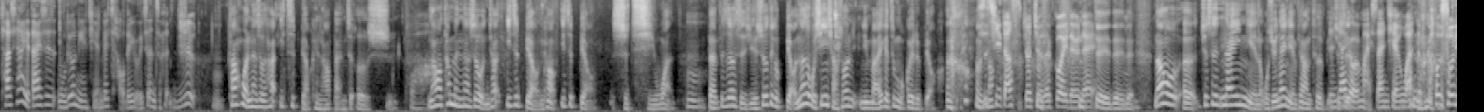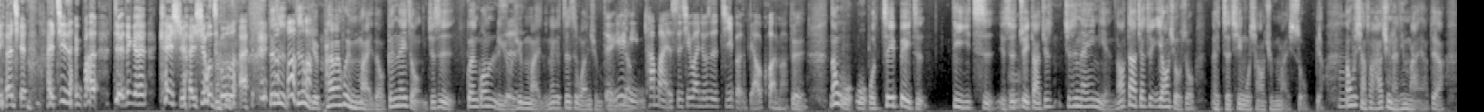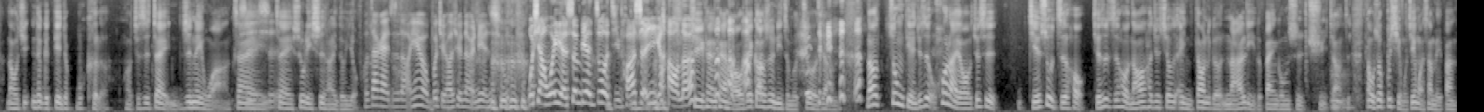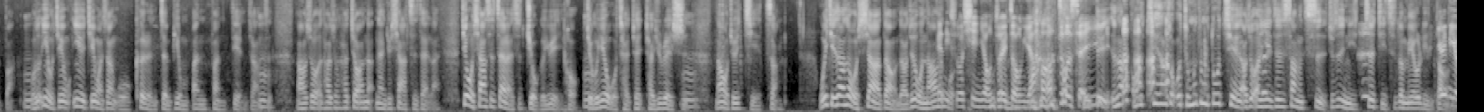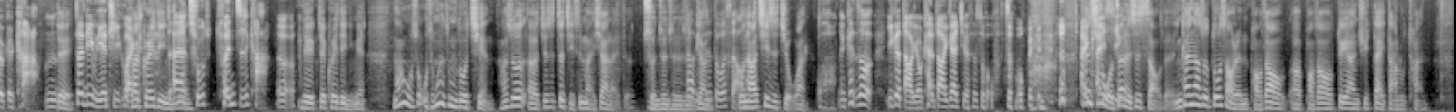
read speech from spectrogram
他现在也大概是五六年前被炒的有一阵子很热，嗯，他后来那时候他一只表可以拿百分之二十，哇，然后他们那时候你知道一只表，你看一只表。十七万，嗯，百分之二十，也说这个表，那时候我心里想说，你买一个这么贵的表，十七当时就觉得贵，对不对？对对对。然后呃，就是那一年，我觉得那一年非常特别，人家有人买三千万的，告诉你，而且还竟然把对那个 cash 还秀出来。但是，但是我觉得拍卖会买的，跟那种就是观光旅游去买的那个，真是完全不一样。对，因为你他买十七万就是基本表款嘛。对。那我我我这一辈子。第一次也是最大，就是就是那一年，然后大家就要求说：“哎，泽清，我想要去买手表。”那我想说还要去哪里买啊？对啊，那我去那个店就 book 了，哦，就是在日内瓦，在在苏黎世哪里都有。我大概知道，因为我不久要去那儿念书，我想我也顺便做几摊生意好了。去看看好，我再告诉你怎么做这样子。然后重点就是后来哦，就是。结束之后，结束之后，然后他就说：“哎，你到那个哪里的办公室去？这样子。”那我说：“不行，我今天晚上没办法。”我说：“因为我今天因为今天晚上我客人整批我们搬饭店这样子。”然后说：“他说他叫那那你就下次再来。”结果下次再来是九个月以后，九个月我才才才去瑞士，然后我就去结账。我一结账的时候，我吓到，你知道，就是我拿跟你说信用最重要，做生意。对，然后我结账说，我怎么这么多钱？他说，哦，因为这是上次，就是你这几次都没有领到，因为你有个卡，嗯，对，这里面提款，他 credit 里面储存值卡，呃，对，在 credit 里面。然后我说，我怎么有这么多钱？他说，呃，就是这几次买下来的，存存存存，到底是多少？我拿七十九万。哇，你看之后一个导游看到，应该觉得说，我怎么会？但其实我赚的是少的。你看那时候多少人跑到呃跑到对岸去带大陆团，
